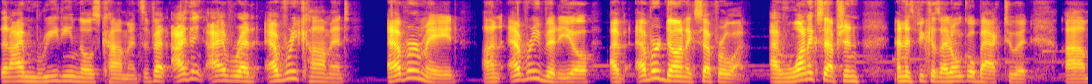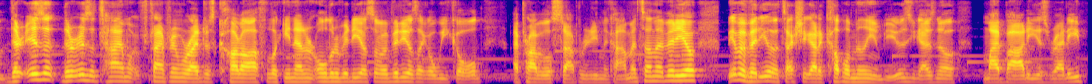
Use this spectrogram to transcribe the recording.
that I'm reading those comments. In fact, I think I've read every comment ever made on every video I've ever done except for one. I have one exception, and it's because I don't go back to it. Um, there is a there is a time time frame where I just cut off looking at an older video. So a video is like a week old, I probably will stop reading the comments on that video. We have a video that's actually got a couple million views. You guys know my body is ready.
